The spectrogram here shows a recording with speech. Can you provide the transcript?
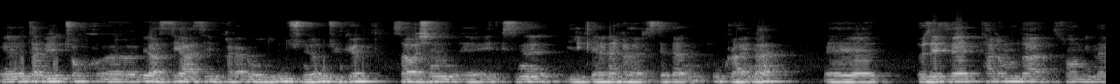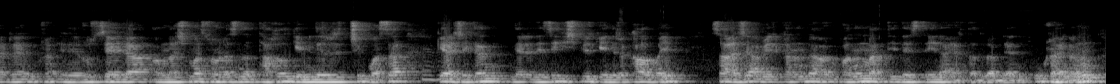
E, tabii çok e, biraz siyasi bir karar olduğunu düşünüyorum. Çünkü savaşın e, etkisini iliklerine kadar hisseden Ukrayna e, özellikle tarımda son günlerde e, Rusya ile anlaşma sonrasında tahıl gemileri çıkmasa gerçekten neredeyse hiçbir geliri kalmayıp sadece Amerika'nın ve Avrupa'nın maddi desteğiyle ayakta durabilen Ukrayna'nın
